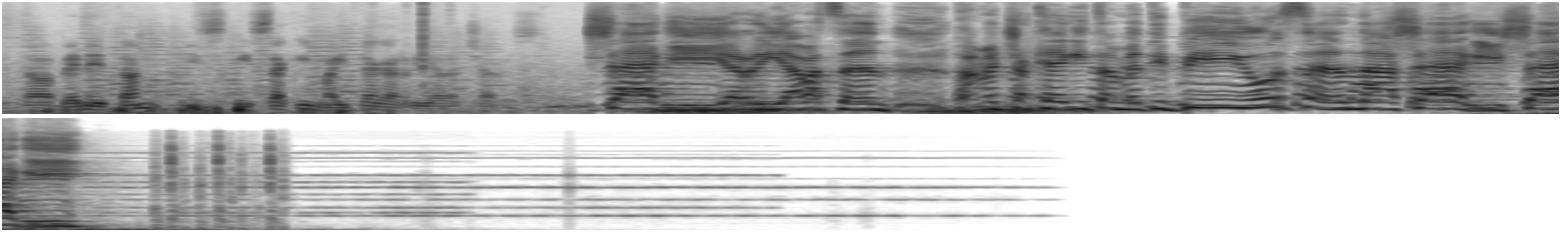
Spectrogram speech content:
eta benetan iz- izaki maitagarria da txabez. Segi herria batzen, ametsak egitan beti bihurtzen da Segi, segi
